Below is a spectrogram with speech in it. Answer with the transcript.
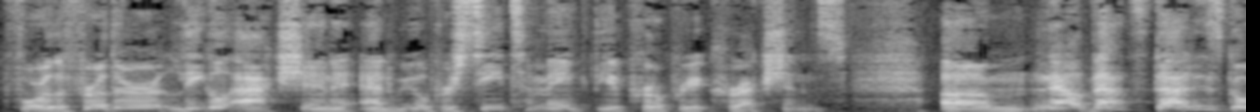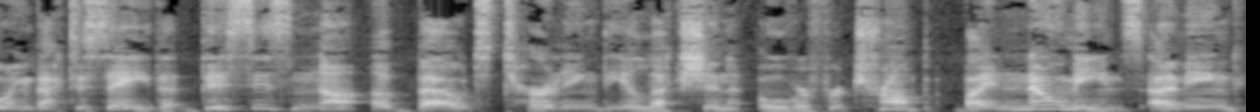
for the further legal action, and we will proceed to make the appropriate corrections Um, now, that's that is going back to say that this is not about turning the election over for Trump by no means. I mean,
